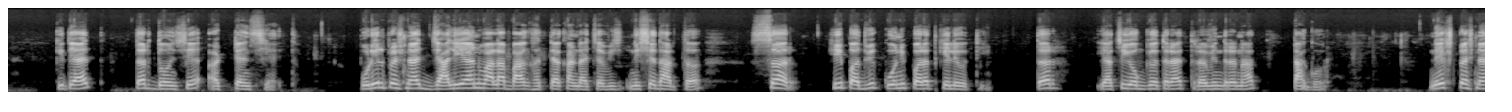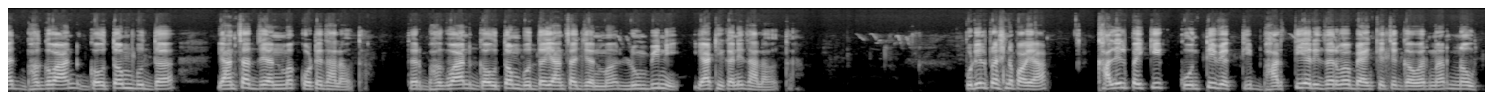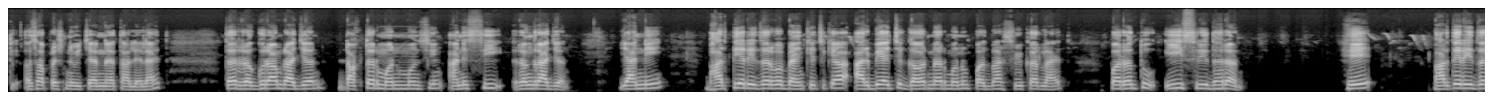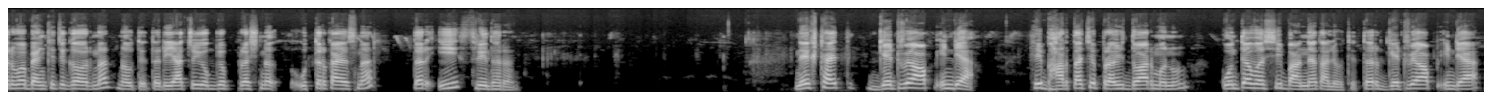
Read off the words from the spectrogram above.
किती आहेत? तर दोनशे अठ्ठ्याऐंशी आहेत. पुढील प्रश्न आहेत. जालियानवाला बाग हत्याकांडाच्या वि निषेधार्थ सर ही पदवी कोणी परत केली होती? तर याचं योग्य उत्तर आहेत रवींद्रनाथ टागोर. नेक्स्ट प्रश्न आहेत भगवान गौतम बुद्ध यांचा जन्म कोठे झाला होता? तर भगवान गौतम बुद्ध यांचा जन्म लुंबिनी या ठिकाणी झाला होता. पुढील प्रश्न पाहूया. खालीलपैकी कोणती व्यक्ती भारतीय रिझर्व्ह बँकेचे गव्हर्नर नव्हते? असा प्रश्न विचारण्यात आलेला आहे. तर रघुराम राजन डॉक्टर मनमोहन सिंग आणि सी. रंगराजन यांनी भारतीय रिझर्व्ह बँकेचे किंवा आर बी आयचे गव्हर्नर म्हणून पदभार स्वीकारला आहेत परंतु ई. श्रीधरन हे भारतीय रिझर्व्ह बँकेचे गव्हर्नर नव्हते. तर याचे योग्य प्रश्न उत्तर काय असणार? तर ई. श्रीधरन. नेक्स्ट आहेत गेटवे ऑफ इंडिया हे भारताचे प्रवेशद्वार म्हणून कोणत्या वर्षी बांधण्यात आले होते? तर गेटवे ऑफ इंडिया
